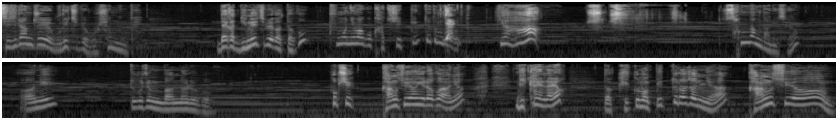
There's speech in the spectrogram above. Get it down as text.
지난주에 우리 집에 오셨는데 내가 니네 집에 갔다고? 부모님하고 같이 삥 뜯은 야! 거 야! 성당 다니세요? 아니 누구 좀 만나려고 혹시 강수영이라고 아냐? 미카엘라요? 너 귓구멍 삐뚤어졌냐? 강수영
